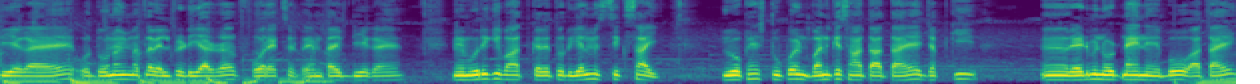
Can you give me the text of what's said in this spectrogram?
दिए गया है और दोनों ही मतलब एल पी डी आर और फोर एक्स रैम टाइप दिए गए हैं। मेमोरी की बात करें तो Realme six i U F S two point one के साथ आता है, जबकि रेडमी नोट नाइन है, वो आता है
